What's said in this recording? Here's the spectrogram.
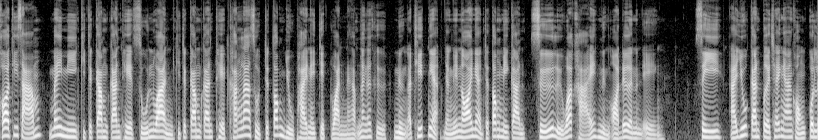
ข้อที่ 3 ไม่มีกิจกรรมการเทรดศูนย์วัน กิจกรรมการเทรดครั้งล่าสุดจะต้องอยู่ภายใน 7 วันนะครับ นั่นก็คือ 1 อาทิตย์เนี่ยอย่างน้อยๆเนี่ยจะต้องมีการซื้อหรือว่าขาย 1 ออเดอร์นั่นเอง 4. อายุการเปิดใช้งานของกล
